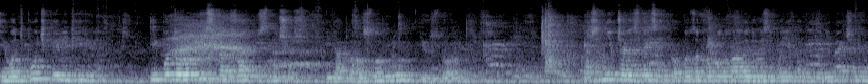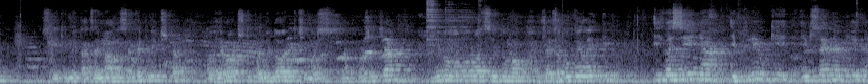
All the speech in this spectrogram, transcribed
І от путь впереді, і поторопись, как зов услышиш, і я благословлю і устрою. Днів через 10 запропонували друзі поїхати до Німеччини, оскільки ми так займалися тепличка, огірочки, помідори, чимось про життя. В минулому році думав, вже закупили і, і насіння, і плівки, і все необхідне.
